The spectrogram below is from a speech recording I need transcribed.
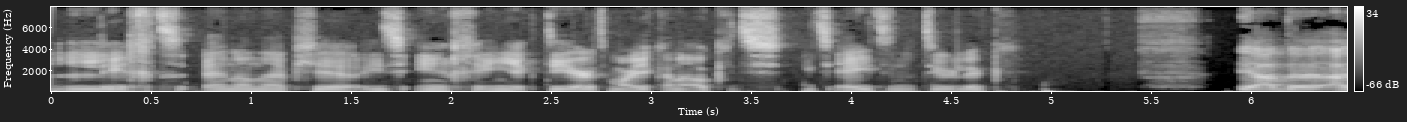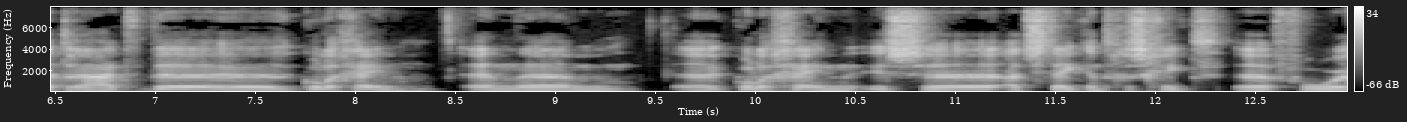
licht en dan heb je iets ingeïnjecteerd, maar je kan ook iets, iets eten natuurlijk. Ja, de, uiteraard de collageen. En um, uh, collageen is uh, uitstekend geschikt uh, voor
